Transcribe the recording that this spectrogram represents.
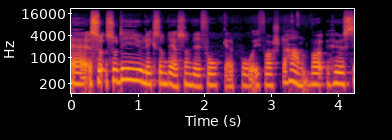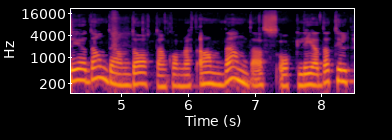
Eh, så, så, det är ju liksom det som vi fokar på i första hand. Hur sedan den datan kommer att användas och leda till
